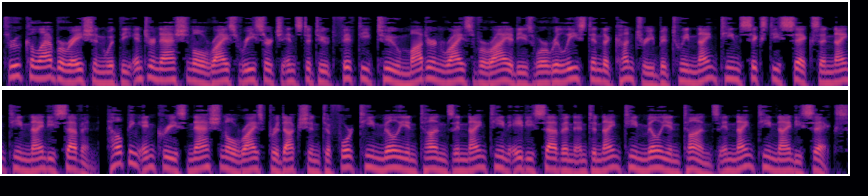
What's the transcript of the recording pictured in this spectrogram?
Through collaboration with the International Rice Research Institute 52 modern rice varieties were released in the country between 1966 and 1997, helping increase national rice production to 14 million tons in 1987 and to 19 million tons in 1996.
